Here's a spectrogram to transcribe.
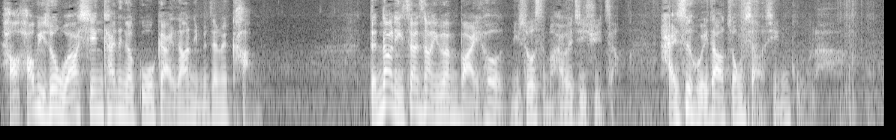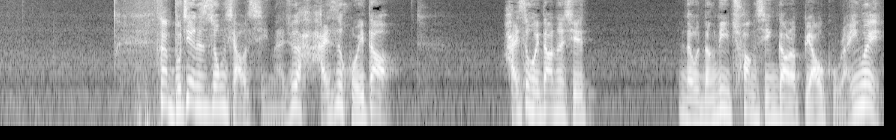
好好比说我要掀开那个锅盖，然后你们在那边扛。等到你站上一万八以后，你说什么还会继续涨？还是回到中小型股啦？但不见得是中小型呢，就是还是回到，还是回到那些有能力创新高的标股啦。因为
